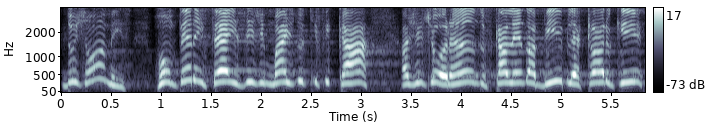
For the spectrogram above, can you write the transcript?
dos homens. Romper em fé exige mais do que ficar a gente orando, ficar lendo a Bíblia. É claro que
